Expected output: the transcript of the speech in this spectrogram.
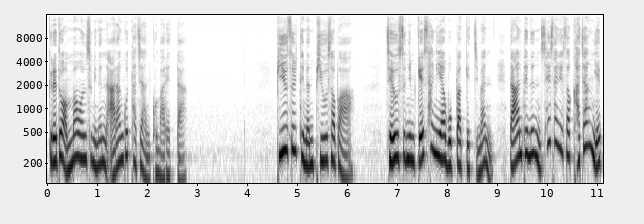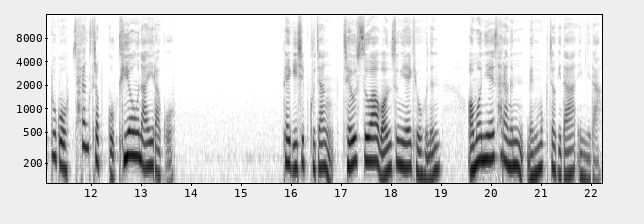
그래도 엄마 원숭이는 아랑곳하지 않고 말했다. 비웃을 테면 비웃어봐. 제우스님께 상이야 못 받겠지만 나한테는 세상에서 가장 예쁘고 사랑스럽고 귀여운 아이라고. 129장 제우스와 원숭이의 교훈은 어머니의 사랑은 맹목적이다 입니다.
